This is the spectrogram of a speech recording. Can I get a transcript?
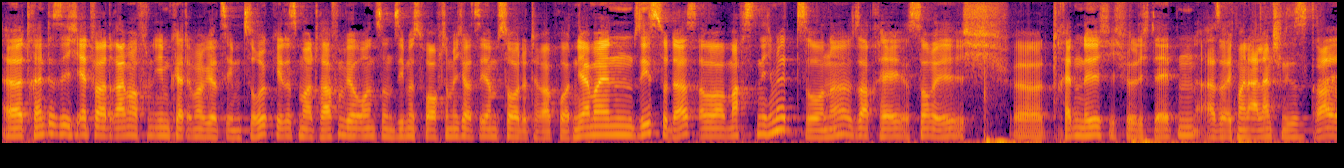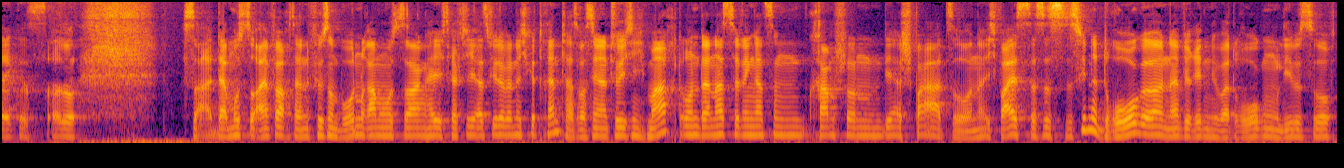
Äh, trennte sich etwa dreimal von ihm, kehrte immer wieder zu ihm zurück. Jedes Mal trafen wir uns und sie missbrauchte mich als ihren Pseudotherapeuten. Ja, meine, siehst du das, aber mach's nicht mit, so, ne? Sag, hey, sorry, ich äh, trenne dich, ich will dich daten. Also, ich meine, allein schon dieses Dreieck ist, also, da musst du einfach deine Füße im Boden rammen und musst sagen, hey, ich treffe dich erst wieder, wenn du dich getrennt hast, was sie natürlich nicht macht und dann hast du den ganzen Kram schon dir erspart, so, ne? Ich weiß, das ist, das ist wie eine Droge, ne? Wir reden hier über Drogen, Liebessucht.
